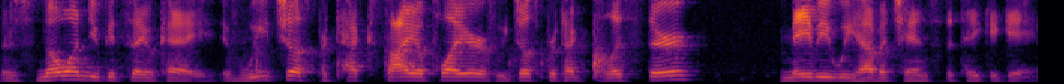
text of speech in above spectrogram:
There's no one you could say, okay, if we just protect Saya player, if we just protect Glister, maybe we have a chance to take a game.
